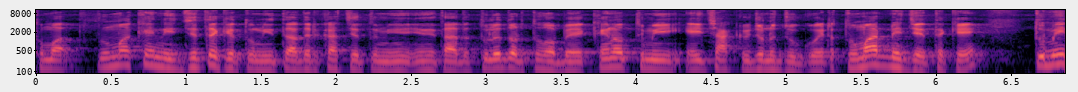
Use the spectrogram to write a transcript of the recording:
তোমার তোমাকে নিজে থেকে তুমি, তাদের কাছে তুমি তাদের তুলে ধরতে হবে। কেন তুমি এই চাকরির জন্য যোগ্য? এটা তোমার নিজে থেকে তুমি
